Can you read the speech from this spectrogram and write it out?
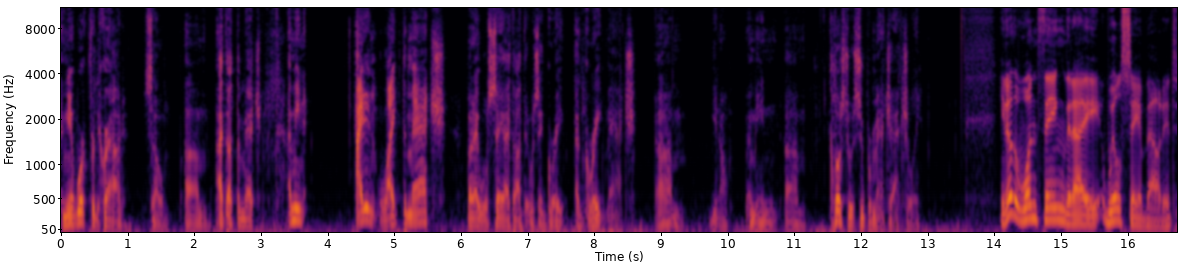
I mean, it worked for the crowd, so um, I thought the match. I mean, I didn't like the match, but I will say I thought that it was a great a great match. Um, you know, I mean, um, close to a super match actually. You know the one thing that I will say about it,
